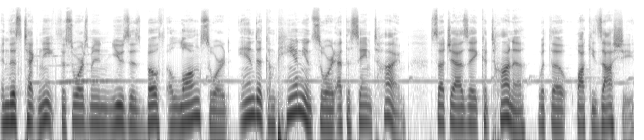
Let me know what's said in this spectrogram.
In this technique, the swordsman uses both a long sword and a companion sword at the same time, such as a katana with the wakizashi.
